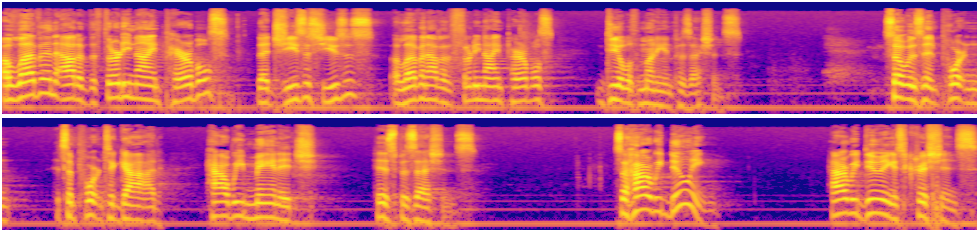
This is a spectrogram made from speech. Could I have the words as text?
11 out of the 39 parables that Jesus uses, 11 out of the 39 parables deal with money and possessions. So it was important, it's important to God how we manage his possessions. So, how are we doing? How are we doing as Christians?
